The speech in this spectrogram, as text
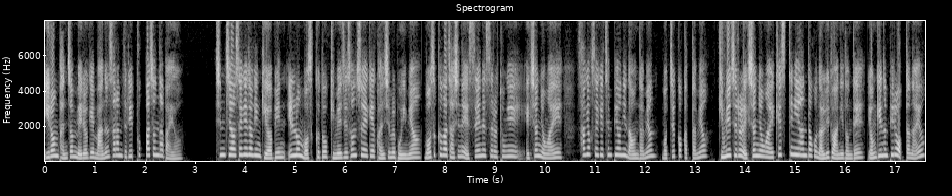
이런 반전 매력에 많은 사람들이 푹 빠졌나 봐요. 심지어 세계적인 기업인 일론 머스크도 김혜지 선수에게 관심을 보이며 머스크가 자신의 SNS를 통해 액션 영화에 사격 세계 챔피언이 나온다면 멋질 것 같다며 김혜지를 액션 영화에 캐스팅해야 한다고 난리도 아니던데 연기는 필요 없다나요?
